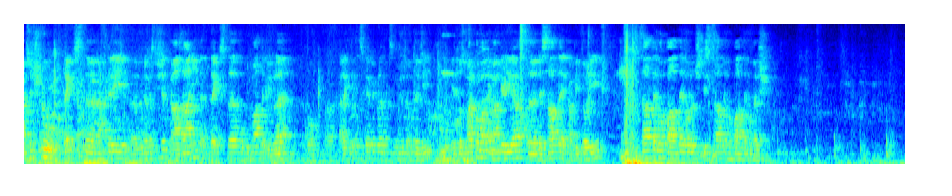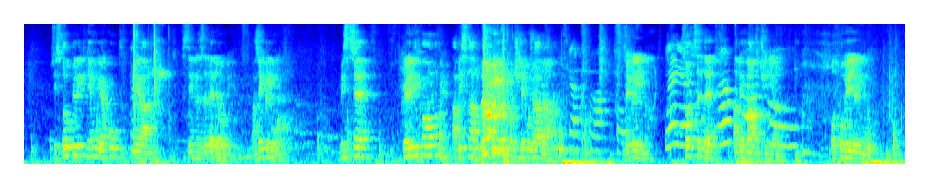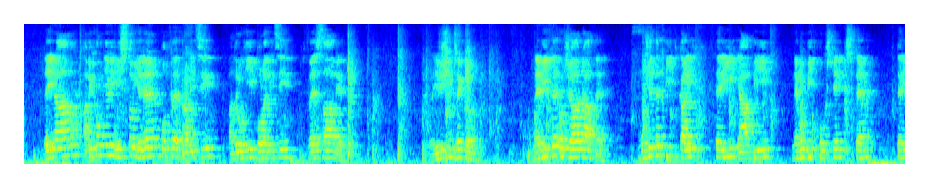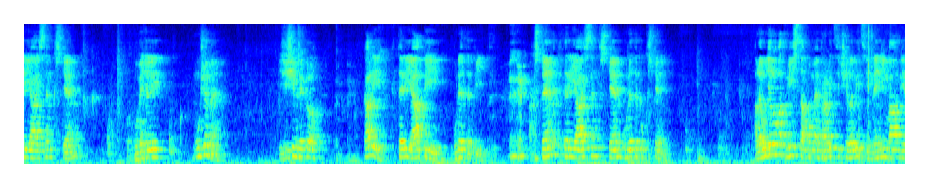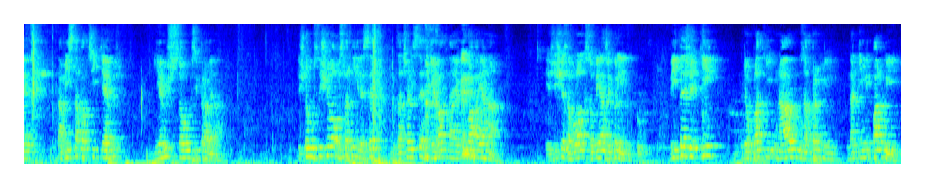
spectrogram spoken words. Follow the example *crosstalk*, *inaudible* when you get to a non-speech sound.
Já přečtu text, na který budeme slyšet kázání. Ten text, pokud máte Bible nebo elektronické Bible, tak si můžete otevřít. Je to z Markova Evangelia z 10. kapitoly, 35. do 45. verše. Přistoupili k němu Jakub a Jan, syn Zebedeovi, a řekli mu, mistře, chtěli bychom, aby s nám počtě požádáme. Řekl jim, co chcete, abych vám učinil? Odpověděli mu, dej nám, abychom měli místo jeden po tvé pravici a druhý po levici v tvé slávě. Ježíš jim řekl, nevíte, oč žádáte. Můžete pít kalich, který já pím, nebo být pokřtěný křtem, který já jsem křtěn? Odpověděli, můžeme. Ježíš jim řekl, kalich, který já pí, budete pít. A křtem, který já jsem křtěn, budete pokřtěni. Ale udělovat místa po mé pravici či levici není má věc. Ta místa patří těm, jemž jsou připravena. Když to uslyšelo ostatních deset, začali se hněvat na Jakuba a Jana. Ježíš je zavolal k sobě a řekl jim, víte, že ti, kdo platí u národů za první, nad nimi panují,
